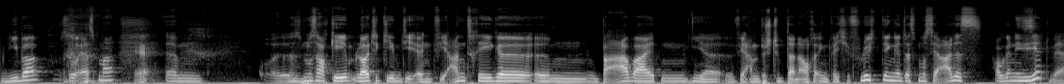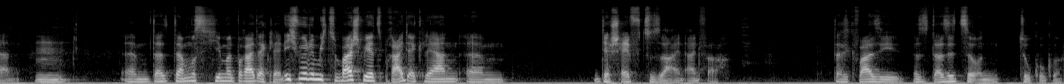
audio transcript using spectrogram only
lieber, so erstmal. Ja. Ähm, es muss auch geben, Leute geben, die irgendwie Anträge ähm, bearbeiten. Hier, wir haben bestimmt dann auch irgendwelche Flüchtlinge. Das muss ja alles organisiert werden. Mhm. Ähm, da, da muss sich jemand bereit erklären. Ich würde mich zum Beispiel jetzt bereit erklären, ähm, der Chef zu sein, einfach. Dass ich quasi also da sitze und zugucke.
